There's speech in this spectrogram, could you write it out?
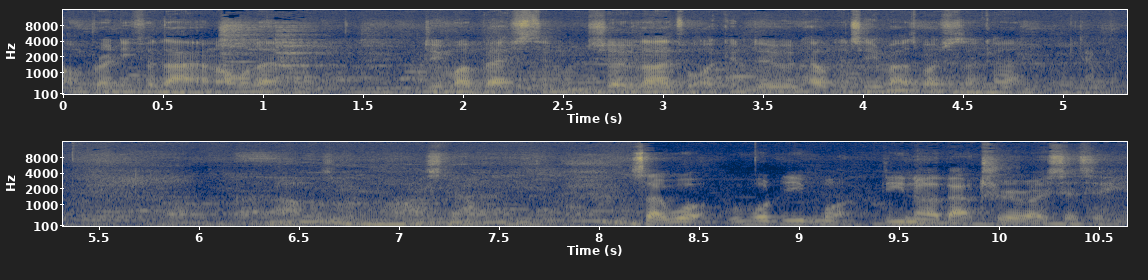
I'm ready for that, and I want to do my best and show lads what I can do and help the team out as much as I can. So what what do you what do you know about Truro City?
